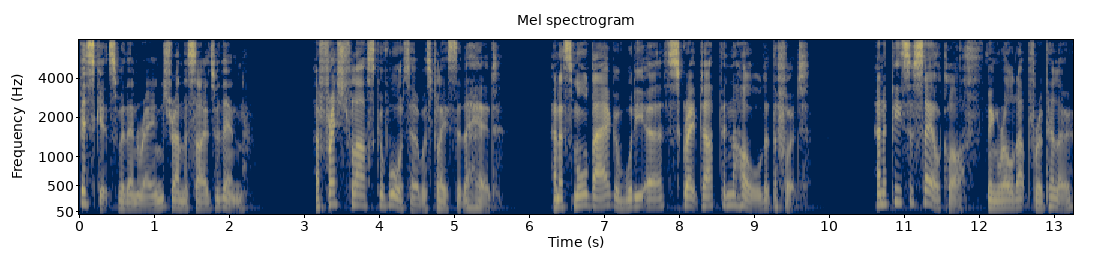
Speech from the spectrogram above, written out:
Biscuits were then ranged round the sides within. A fresh flask of water was placed at the head, and a small bag of woody earth scraped up in the hold at the foot, and a piece of sailcloth being rolled up for a pillow,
